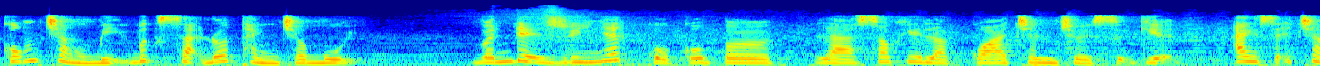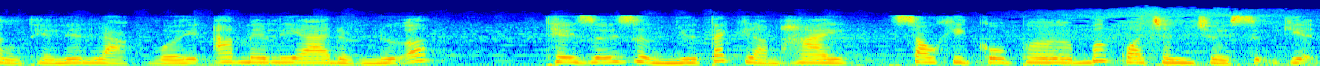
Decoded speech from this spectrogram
cũng chẳng bị bức xạ đốt thành cho bụi. Vấn đề duy nhất của Cooper là sau khi lọt qua chân trời sự kiện, anh sẽ chẳng thể liên lạc với Amelia được nữa. Thế giới dường như tách làm hai sau khi Cooper bước qua chân trời sự kiện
